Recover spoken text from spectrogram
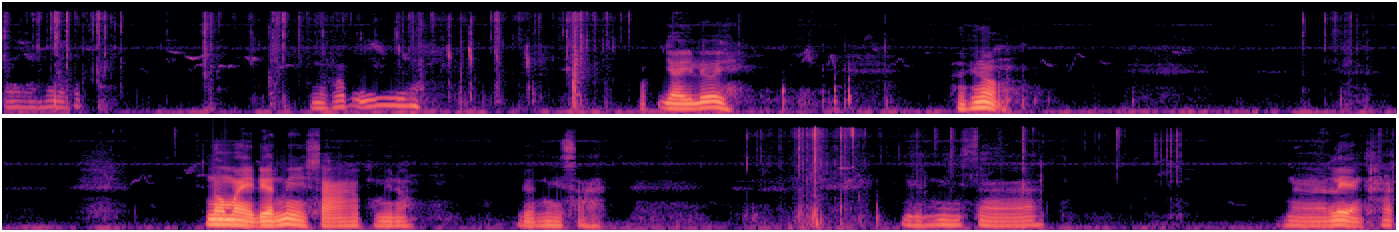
อ๋อนั่นแหละครับ นะครับอู้ปักใหญ่เลยเห็นพี่น้องน้องใหม่เดือนเมษาครับผมพี่น้องเดือนเมษาเดือนเมษาหนาแรงคัก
